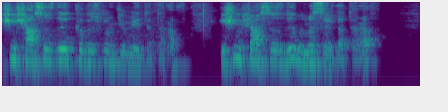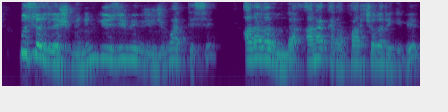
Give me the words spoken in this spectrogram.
işin şanssızlığı Kıbrıs Rum Cumhuriyeti taraf, işin şanssızlığı Mısır'da taraf. Bu sözleşmenin 121. maddesi adalarında ana kara parçaları gibi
